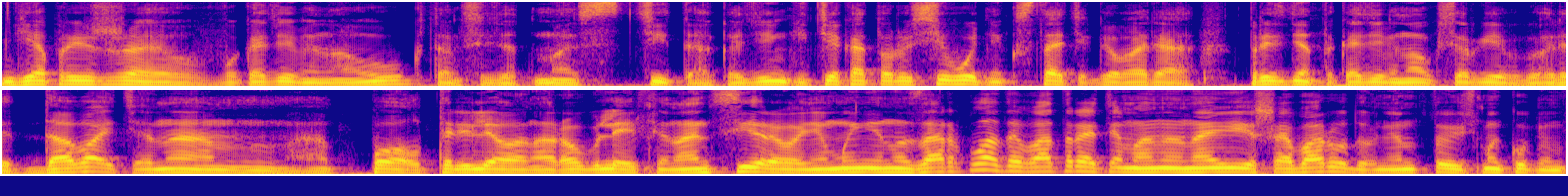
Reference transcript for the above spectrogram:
я приезжаю в Академию наук, там сидят маститы академики, те, которые сегодня, кстати говоря, президент Академии наук Сергеев говорит, давайте нам полтриллиона рублей финансирования, мы не на зарплаты потратим, а на новейшее оборудование, ну, то есть мы купим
